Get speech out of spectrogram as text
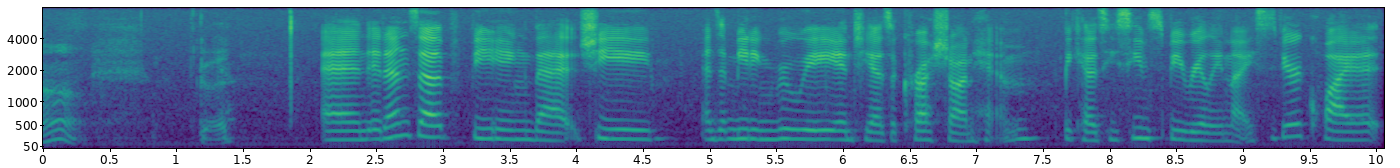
Oh, good. And it ends up being that she ends up meeting Rui and she has a crush on him because he seems to be really nice. He's very quiet.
